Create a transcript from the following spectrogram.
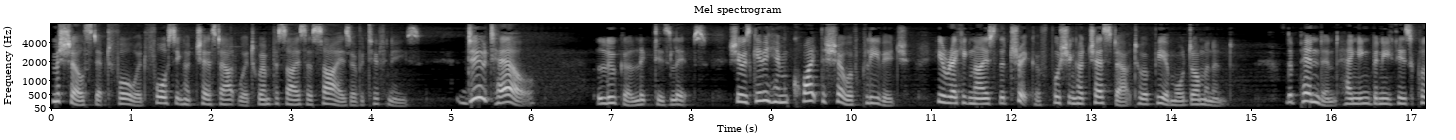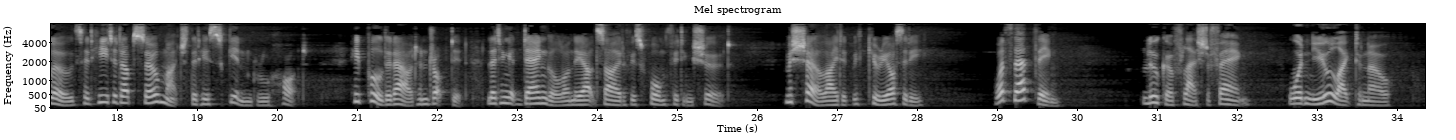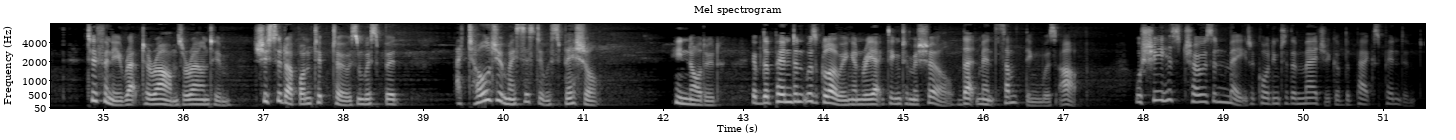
Michele stepped forward, forcing her chest outward to emphasize her size over Tiffany's. Do tell! Luka licked his lips. She was giving him quite the show of cleavage. He recognized the trick of pushing her chest out to appear more dominant. The pendant hanging beneath his clothes had heated up so much that his skin grew hot. He pulled it out and dropped it, letting it dangle on the outside of his form-fitting shirt. Michele eyed it with curiosity. What's that thing? Luka flashed a fang. Wouldn't you like to know? Tiffany wrapped her arms around him. She stood up on tiptoes and whispered, I told you my sister was special. He nodded. If the pendant was glowing and reacting to Michele, that meant something was up. Was she his chosen mate according to the magic of the pack's pendant?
